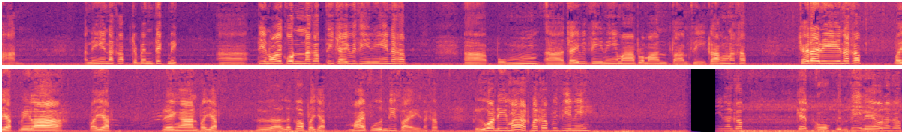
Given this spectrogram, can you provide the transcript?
ถ่าน อันนี้นะครับจะเป็นเทคนิคที่น้อยคนนะครับที่ใช้วิธีนี้นะครับผมใช้วิธีนี้มาประมาณ 3-4 ครั้งนะครับ ใช้ได้ดีนะครับ ประหยัดเวลาประหยัดแรงงานประหยัดเหือแล้วก็ประหยัดไม้ฟืนที่ใส่นะครับ ถือว่าดีมากนะครับ วิธีนี้ นี่นะครับแก๊สออกเต็มที่แล้วนะครับ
